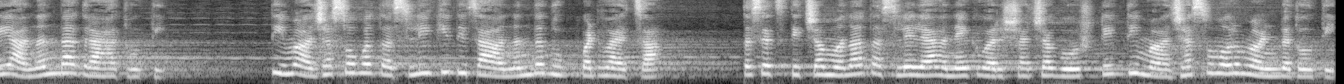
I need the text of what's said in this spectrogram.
ती आनंदात राहत होती. ती माझ्यासोबत असली की तिचा आनंद दुप्पट व्हायचा तसेच तिच्या मनात असलेल्या अनेक वर्षाच्या गोष्टी ती माझ्यासमोर मांडत होती.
